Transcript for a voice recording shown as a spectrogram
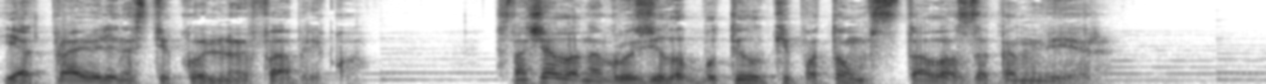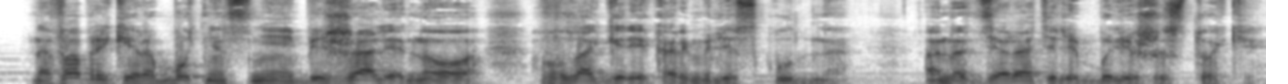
и отправили на стекольную фабрику. Сначала она грузила бутылки, потом встала за конвейер. На фабрике работниц не обижали, но в лагере кормили скудно, а надзиратели были жестоки.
